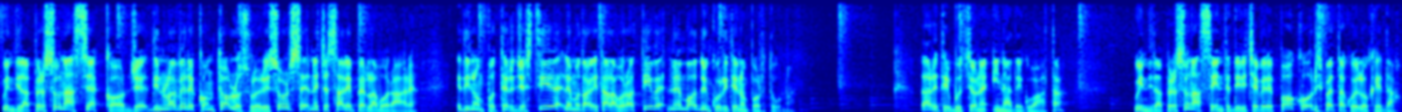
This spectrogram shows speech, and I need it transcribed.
quindi la persona si accorge di non avere controllo sulle risorse necessarie per lavorare e di non poter gestire le modalità lavorative nel modo in cui ritiene opportuno. La retribuzione inadeguata, quindi la persona sente di ricevere poco rispetto a quello che dà,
